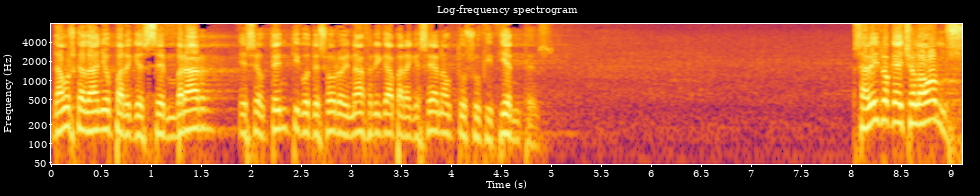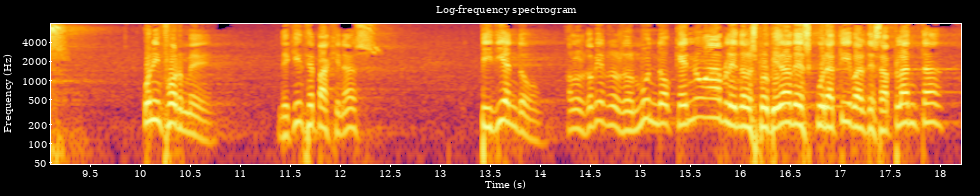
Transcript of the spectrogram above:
Damos cada año para que sembrar ese auténtico tesoro en África para que sean autosuficientes. ¿Sabéis lo que ha hecho la OMS? Un informe de 15 páginas pidiendo a los gobiernos del mundo que no hablen de las propiedades curativas de esa planta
